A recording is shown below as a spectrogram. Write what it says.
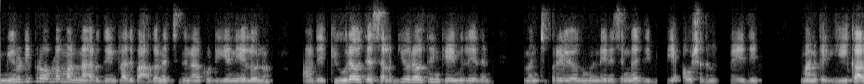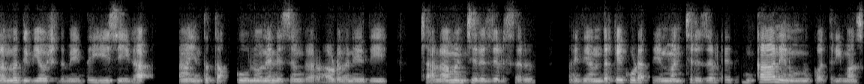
ఇమ్యూనిటీ ప్రాబ్లం అన్నారు. దీంట్లో అది బాగా నచ్చింది నాకు డిఎన్ఏలోను అది క్యూర్ అవుతే సెల్ క్యూర్ అవుతే ఇంకేమీ లేదండి. మంచి ప్రయోగం అండి. నిజంగా దివ్య ఔషధం ఇది. మనకి ఈ కాలంలో దివ్య ఔషధం ఏంటంటే ఈజీగా ఇంత తక్కువలోనే నిజంగా రావడం అనేది చాలా మంచి రిజల్ట్ సార్ ఇది అందరికీ కూడా నేను మంచి రిజల్ట్ ఇంకా నేను ఇంకో త్రీ మంత్స్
